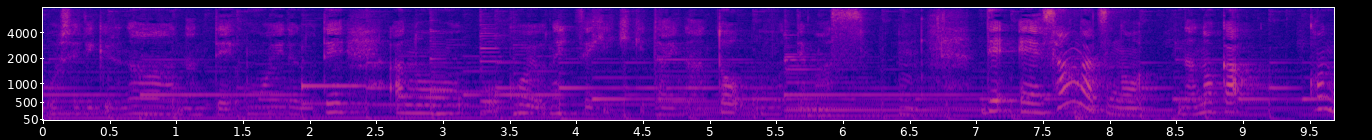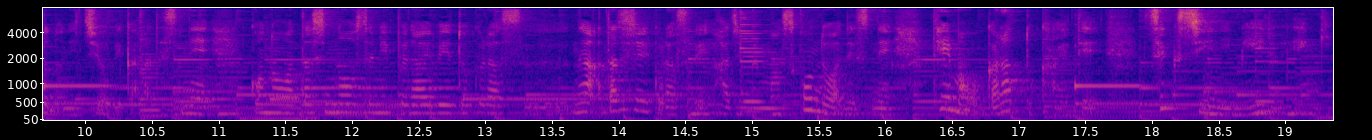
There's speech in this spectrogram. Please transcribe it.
お教えできるななんて思えるのであの声をねぜひ聞きたいなと思ってます。うん、で、えー、3月の7日今度の日曜日からですねこの私のセミプライベートクラスが新しいクラスで始めます今度はですねテーマをガラッと変えてセクシーに見える演技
